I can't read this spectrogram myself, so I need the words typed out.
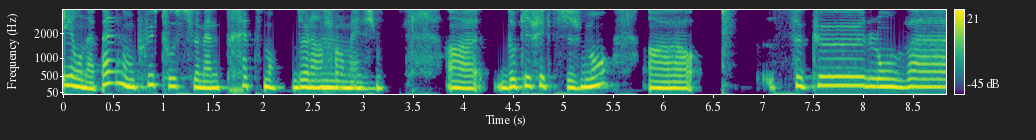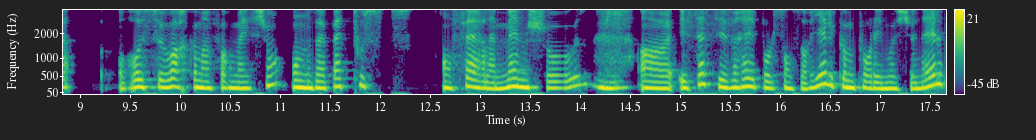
et on n'a pas non plus tous le même traitement de l'information. Mm. Euh, donc, effectivement, euh, ce que l'on va recevoir comme information, on ne va pas tous en faire la même chose. Mhm. Euh, et ça, c'est vrai pour le sensoriel comme pour l'émotionnel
